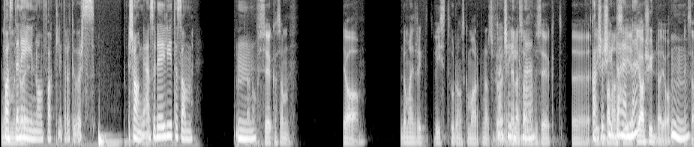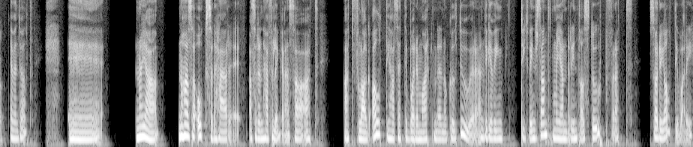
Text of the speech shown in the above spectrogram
Ja, fast den då är inom facklitteratursgenren. Så det är lite som... Ja, Mm, de försöker som, ja, de har inte riktigt visst hur de ska marknadsföra Kanske den, eller så har de försökt eh, Kanske skydda henne. Ja, skydda, ja, Mm. exakt. eventuellt. Eh, Nåja, no, han sa också det här, eh, alltså den här förläggaren sa att, att förlag alltid har sett till både marknaden och kulturen, vilket vi tyckte var intressant att Mojander inte alls stod upp för att så har det ju alltid varit,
